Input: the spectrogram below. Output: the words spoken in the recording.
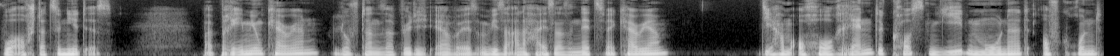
wo er auch stationiert ist. Bei Premium Carriern, Lufthansa, British Airways und wie sie alle heißen, also Netzwerk Carrier, die haben auch horrende Kosten jeden Monat aufgrund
